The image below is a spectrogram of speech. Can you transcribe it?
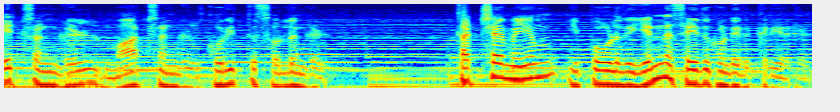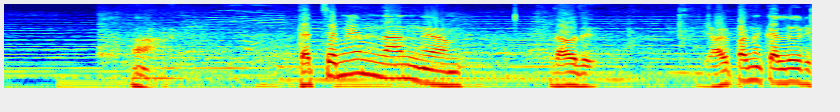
ஏற்றங்கள் மாற்றங்கள் குறித்து சொல்லுங்கள். தற்சமயம் இப்பொழுது என்ன செய்து கொண்டிருக்கிறீர்கள்? தற்சமயம் நான் அதாவது யாழ்ப்பாண கல்லூரி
